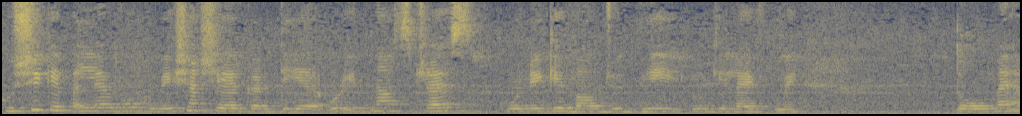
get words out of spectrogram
खुशी के पल है वो हमेशा शेयर करती है और इतना स्ट्रेस होने के बावजूद भी उनकी लाइफ में। तो मैं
